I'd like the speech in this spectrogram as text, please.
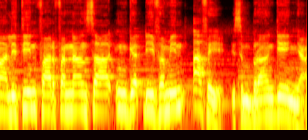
maaliitiin faarfannaan isaa hin gadhiifamin hafe isin biraan geenya.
